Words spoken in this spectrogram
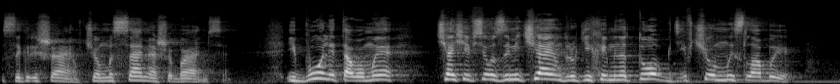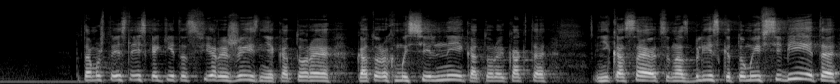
согрешаем, в чем мы сами ошибаемся. И более того, мы чаще всего замечаем других именно то, где, в чем мы слабы. Потому что если есть какие-то сферы жизни, которые, в которых мы сильны, которые как-то не касаются нас близко, то мы и в себе это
